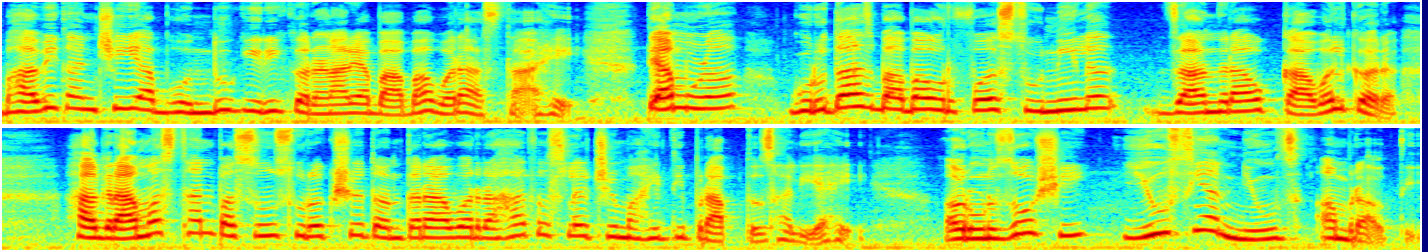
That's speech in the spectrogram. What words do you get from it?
भाविकांची या भोंदूगिरी करणाऱ्या बाबावर आस्था आहे. त्यामुळं गुरुदास बाबा उर्फ सुनील जानराव कावलकर हा ग्रामस्थांपासून सुरक्षित अंतरावर राहत असल्याची माहिती प्राप्त झाली आहे. Arun Joshi UCN news Amravati.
